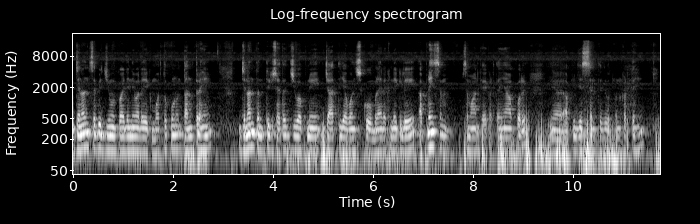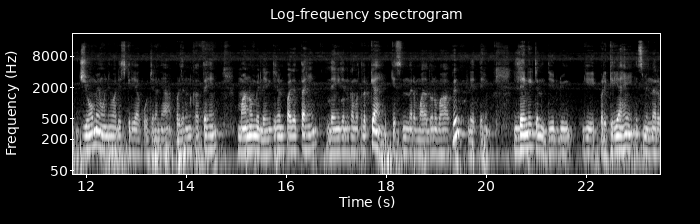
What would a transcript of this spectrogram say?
जनन से भी जीव में पाए जाने वाला एक महत्वपूर्ण तंत्र है। जनन तंत्र की सहायता जीव अपने जाति या वंश को बनाए रखने के लिए अपने ही सम, समान क्या करते हैं। यहाँ पर अपनी जैसे संतति उत्पन्न करते हैं। जीवों में होने वाली इस क्रिया को जनन या प्रजनन कहते हैं। मानव में लैंगिक जनन पाया जाता है। लैंगिक जनन का मतलब क्या है? कि नर मादा दोनों भाग लेते हैं। लैंगिक जनन दीर्घलिंगी प्रक्रिया है। इसमें नर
